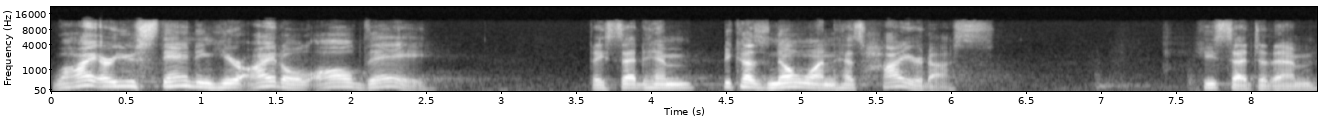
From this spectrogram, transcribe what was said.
Why are you standing here idle all day? They said to him, Because no one has hired us. He said to them,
